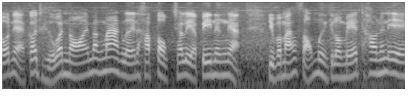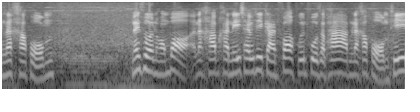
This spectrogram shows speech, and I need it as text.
รถเนี่ยก็ถือว่าน้อยมากๆเลยนะครับตกเฉลี่ยปีนึงเนี่ยอยู่ประมาณสัก20,000กิโลเมตรเท่านั้นเองนะครับผมในส่วนของเบาะนะครับคันนี้ใช้วิธีการฟอกฟื้นฟูสภาพนะครับผมที่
